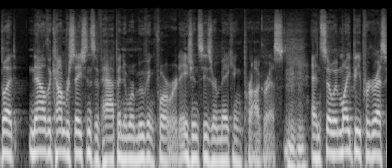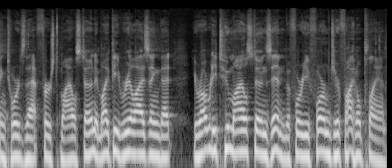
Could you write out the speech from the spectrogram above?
But now the conversations have happened and we're moving forward. Agencies are making progress. Mm-hmm. And so it might be progressing towards that first milestone. It might be realizing that you're already two milestones in before you formed your final plan.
